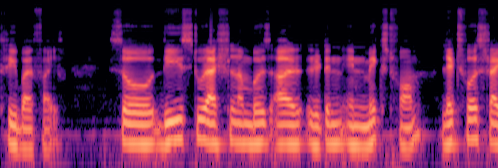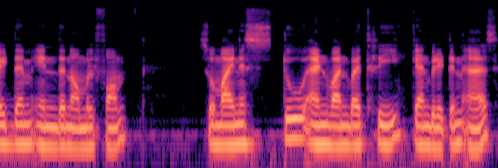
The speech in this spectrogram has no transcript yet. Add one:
3 by 5. So these two rational numbers are written in mixed form. Let's first write them in the normal form. So minus 2 and 1 by 3 can be written as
